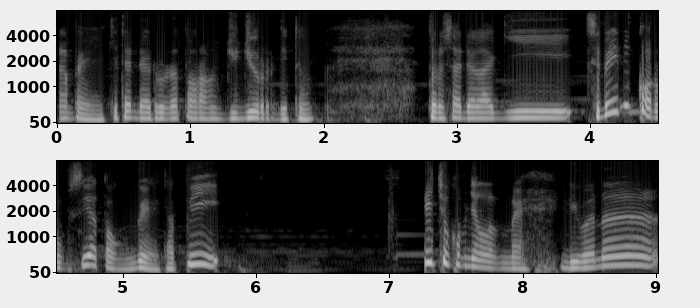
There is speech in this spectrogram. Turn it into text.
apa ya kita darurat orang jujur gitu. Terus ada lagi sebenarnya ini korupsi atau enggak ya? Tapi ini cukup nyeleneh di mana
